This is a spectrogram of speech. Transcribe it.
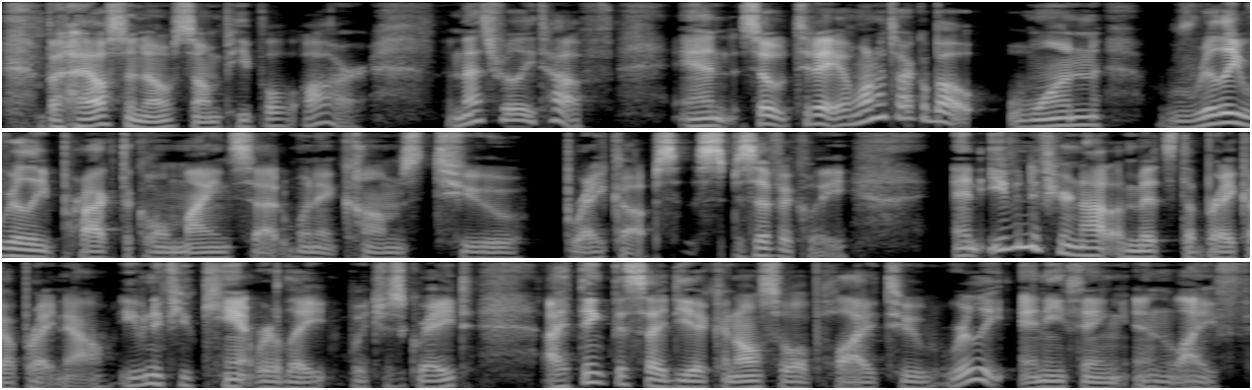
But I also know some people are. And that's really tough. And so today I want to talk about one really, really practical mindset when it comes to breakups specifically. And even if you're not amidst a breakup right now, even if you can't relate, which is great, I think this idea can also apply to really anything in life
